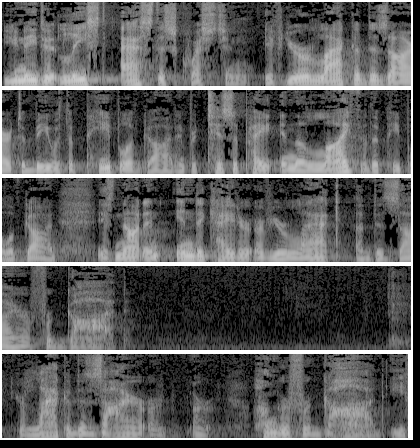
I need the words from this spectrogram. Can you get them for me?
You need to at least ask this question. If your lack of desire to be with the people of God and participate in the life of the people of God is not an indicator of your lack of desire for God, your lack of desire or, or hunger for God, even.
